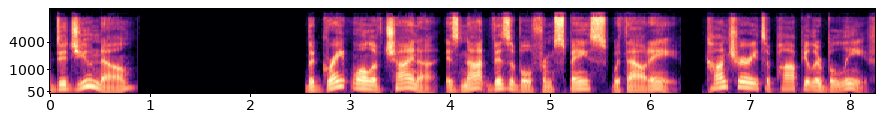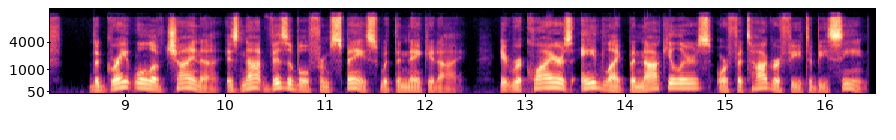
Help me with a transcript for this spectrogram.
Did you know? The Great Wall of China is not visible from space without aid. Contrary to popular belief, the Great Wall of China is not visible from space with the naked eye. It requires aid like binoculars or photography to be seen.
